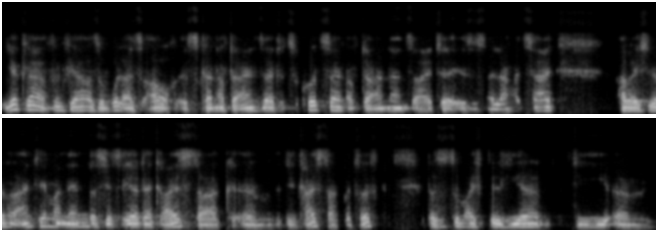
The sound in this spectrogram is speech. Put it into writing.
Ja klar, fünf Jahre sowohl als auch. Es kann auf der einen Seite zu kurz sein, auf der anderen Seite ist es eine lange Zeit. Aber ich will mal ein Thema nennen, das jetzt eher der Kreistag, ähm, den Kreistag betrifft. Das ist zum Beispiel hier die, ähm,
